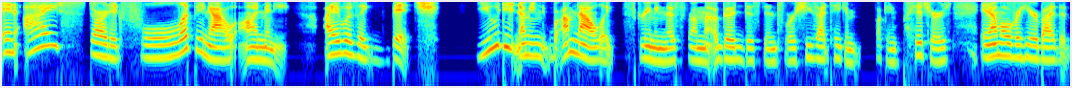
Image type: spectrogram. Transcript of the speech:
And I started flipping out on Minnie. I was like, bitch, you didn't I mean, I'm now like screaming this from a good distance where she's at taking fucking pictures and I'm over here by the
